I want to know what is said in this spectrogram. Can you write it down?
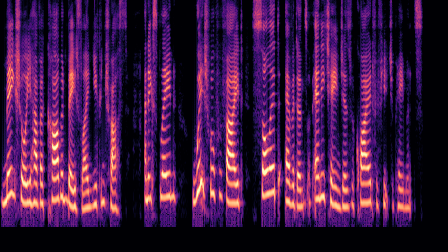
make sure you have a carbon baseline you can trust and explain which will provide solid evidence of any changes required for future payments.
